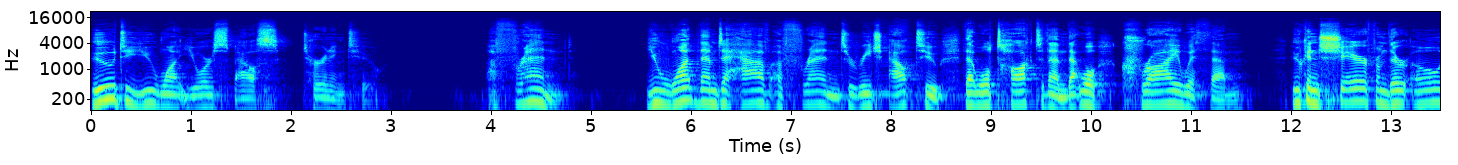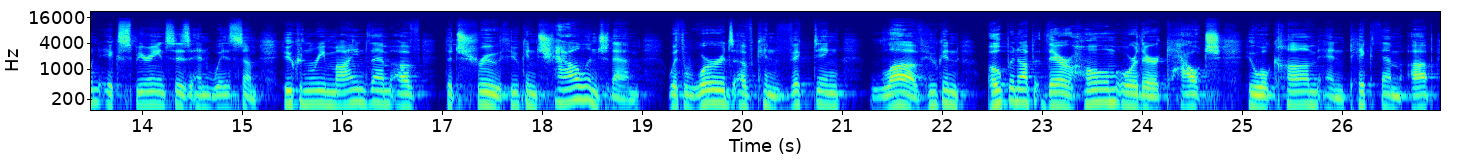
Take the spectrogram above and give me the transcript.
Who do you want your spouse turning to? A friend. You want them to have a friend to reach out to that will talk to them, that will cry with them, who can share from their own experiences and wisdom, who can remind them of the truth, who can challenge them with words of convicting love, who can open up their home or their couch, who will come and pick them up,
